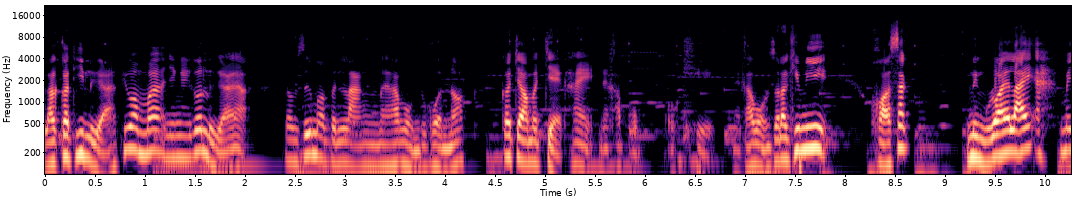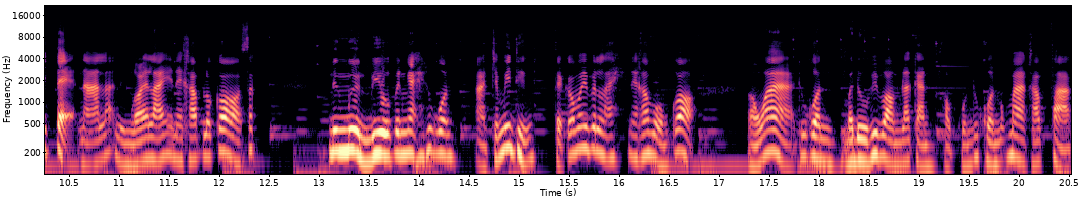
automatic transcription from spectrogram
แล้วก็ที่เหลือ พี่บอมว่ายังไงก็เหลืออะเราซื้อมาเป็นลังนะครับผมทุกคนเนาะ ก็จะเอามาแจกให้นะครับผมโอเคนะครับผมสำหรับคลิปนี้ขอสัก 100 ไลค์อะไม่แตะนานละ 100 ไลค์นะครับแล้วก็สัก 10,000 วิวเป็นไงทุกคนอาจจะไม่ถึงแต่ก็ไม่เป็นไรนะครับผมก็หวังว่าทุกคนมาดูพี่บอมแล้วกันขอบคุณทุกคนมากๆครับ ฝาก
